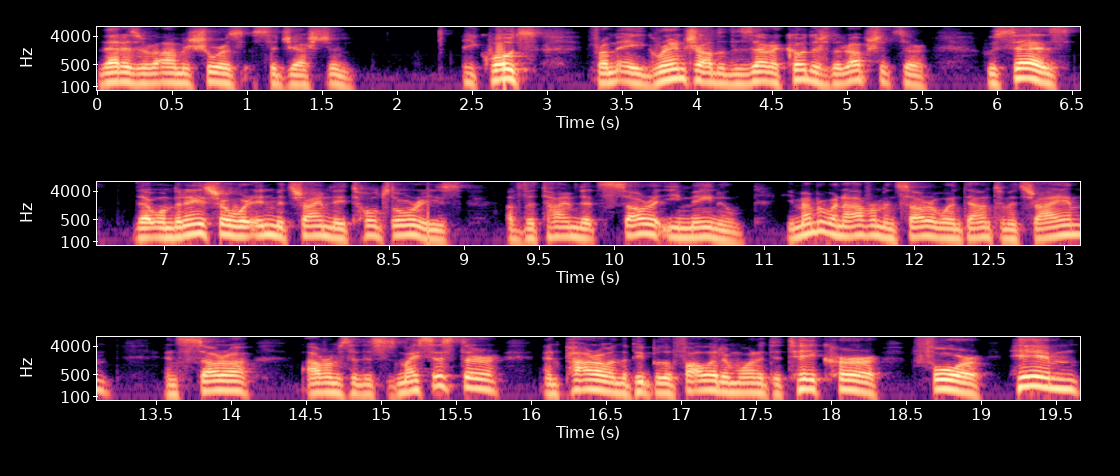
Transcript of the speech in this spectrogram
that is Rav Avram Shor's suggestion. He quotes from a grandchild of the Zera Kodesh, the Ropshitzer, who says that when Bnei Israel were in Mitzrayim, they told stories of the time that Sarah Imenu. You remember when Avram and Sarah went down to Mitzrayim, and Sarah Avram said, This is my sister. And Paro and the people who followed him wanted to take her for him.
